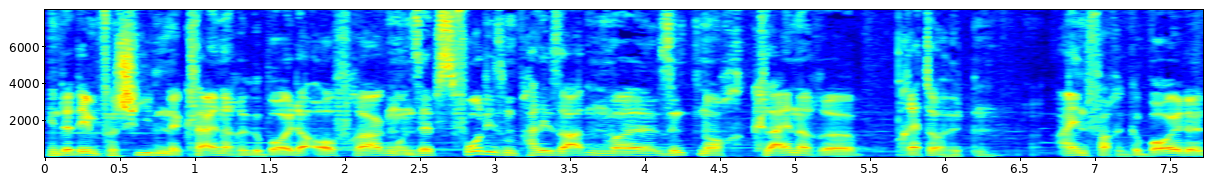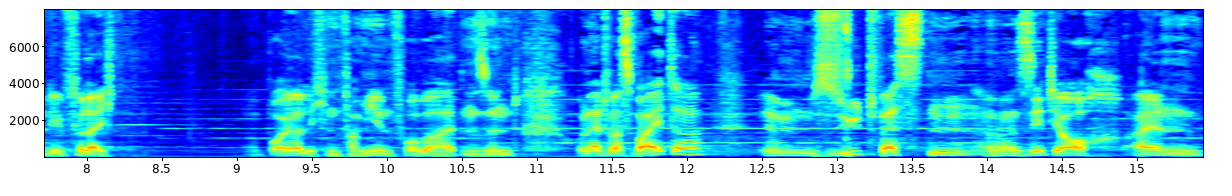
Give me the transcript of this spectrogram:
hinter dem verschiedene kleinere Gebäude aufragen. Und selbst vor diesem Palisadenwall sind noch kleinere Bretterhütten. Einfache Gebäude, die vielleicht bäuerlichen Familien vorbehalten sind. Und etwas weiter im Südwesten äh, seht ihr auch ein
